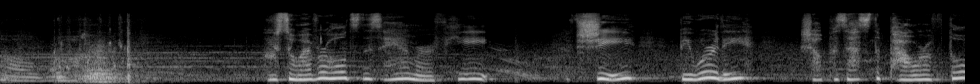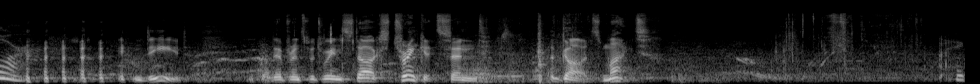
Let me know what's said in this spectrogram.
Oh. Whosoever holds this hammer, if he, if she be worthy, shall possess the power of Thor. Indeed. The difference between Stark's trinkets and a god's might. I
